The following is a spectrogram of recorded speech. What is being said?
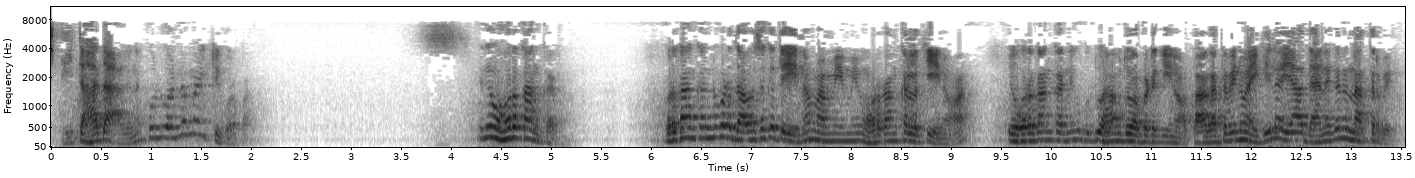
හිත හදාගෙන පුළුවන් නම් මෛත්‍රී කරපන්. ඒක හොරකම් කරනවා. හොරකම් කරනකොට දවසක තේිනවා මම මේ මේ හොරකම් කරලා තියෙනවා. ඒ හොරකම් කරන එක බුදුහාමුදුර අපිට කියනවා අපාගත වෙනවයි කියලා එයා දැනගෙන නතර වෙනවා.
